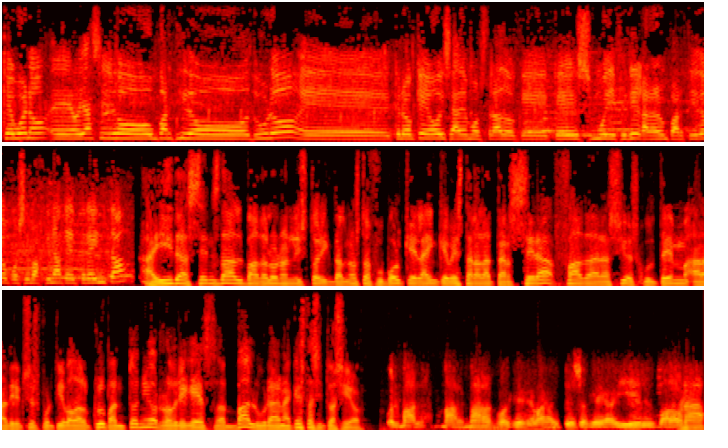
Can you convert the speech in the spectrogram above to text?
que bueno, eh, hoy ha sido un partido duro. Eh, creo que hoy se ha demostrado que, que és muy difícil ganar un partido, pues imagínate 30. Ahir descens del Badalona en l'històric del nostre futbol, que l'any que ve estarà la tercera federació. Escoltem a la direcció esportiva del club, Antonio Rodríguez, valorant aquesta situació. Pues mal, mal, mal, porque bueno, pienso que ahí el Badalona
